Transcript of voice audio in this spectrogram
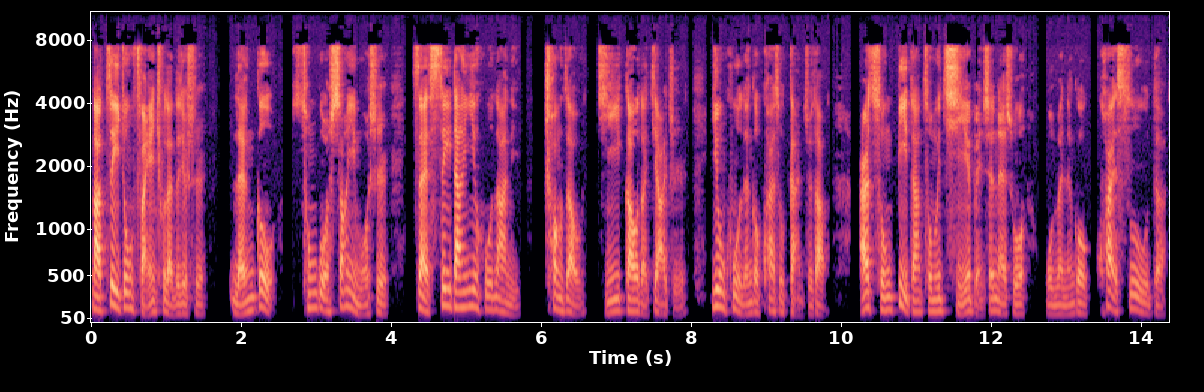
那最终反映出来的就是能够通过商业模式在 C 端用户那里创造极高的价值，用户能够快速感知到；而从 B 端，从我们企业本身来说，我们能够快速的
